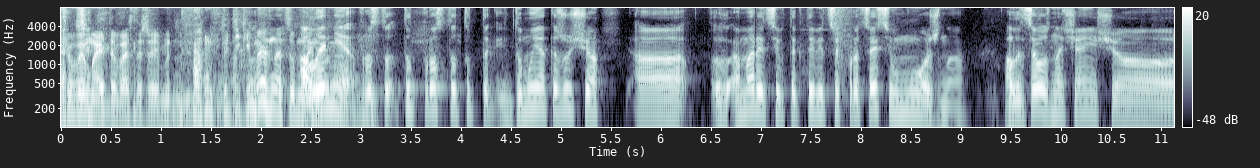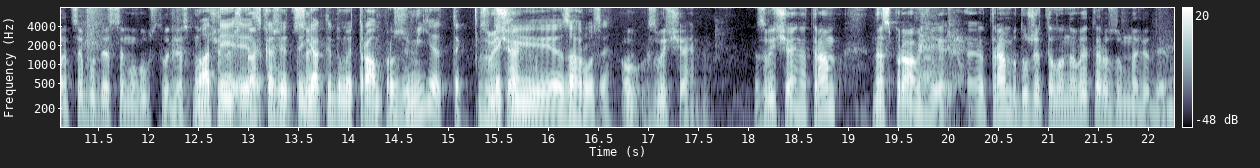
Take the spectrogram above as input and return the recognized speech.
що ви маєте вести, що ми, тут тільки ми на цьому Але ні, просто тут просто тут так. Тому я кажу, що а, Америці втекти від цих процесів можна. Але це означає, що це буде самогубство для Ну а Сполучених ти Штатів. скажи, ти, Все. як ти думаєш, Трамп розуміє так, такі загрози? О, звичайно. Звичайно, Трамп насправді е, Трамп дуже талановита, розумна людина.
